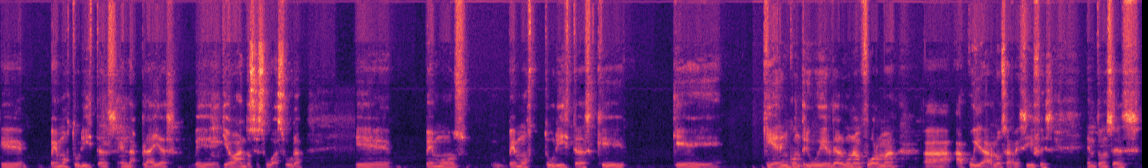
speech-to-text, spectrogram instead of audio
Eh, vemos turistas en las playas eh, llevándose su basura. vemos, vemos turistas que, que quieren contribuir de alguna forma a, cuidar los arrecifes. Entonces,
